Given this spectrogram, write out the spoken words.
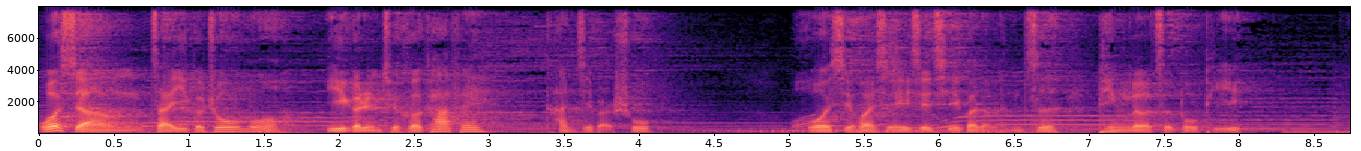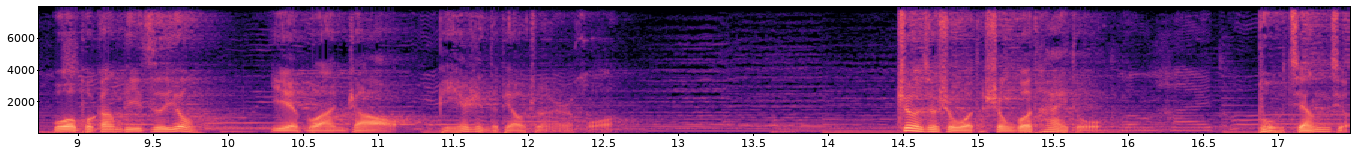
我想在一个周末一个人去喝咖啡，看几本书。我喜欢写一些奇怪的文字，并乐此不疲。我不刚愎自用，也不按照别人的标准而活。这就是我的生活态度，不将就。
